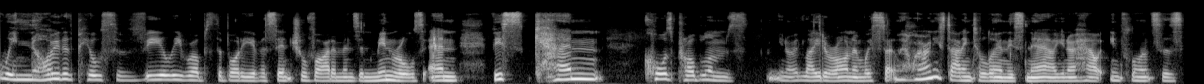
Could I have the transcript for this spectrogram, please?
we know that the pill severely robs the body of essential vitamins and minerals, and this can cause problems you know later on and we're st- we're only starting to learn this now you know how it influences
